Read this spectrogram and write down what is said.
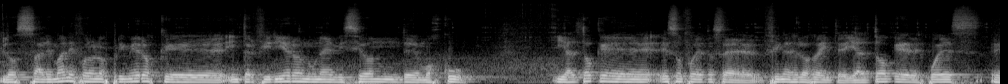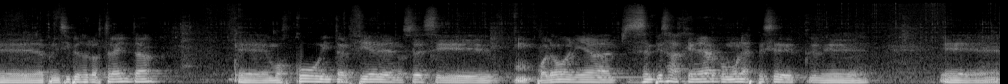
Los alemanes fueron los primeros que interfirieron una emisión de Moscú. Y al toque, eso fue, no sé, fines de los 20, y al toque después, eh, a principios de los 30, eh, Moscú interfiere, no sé si Polonia, se empieza a generar como una especie de, de, eh,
